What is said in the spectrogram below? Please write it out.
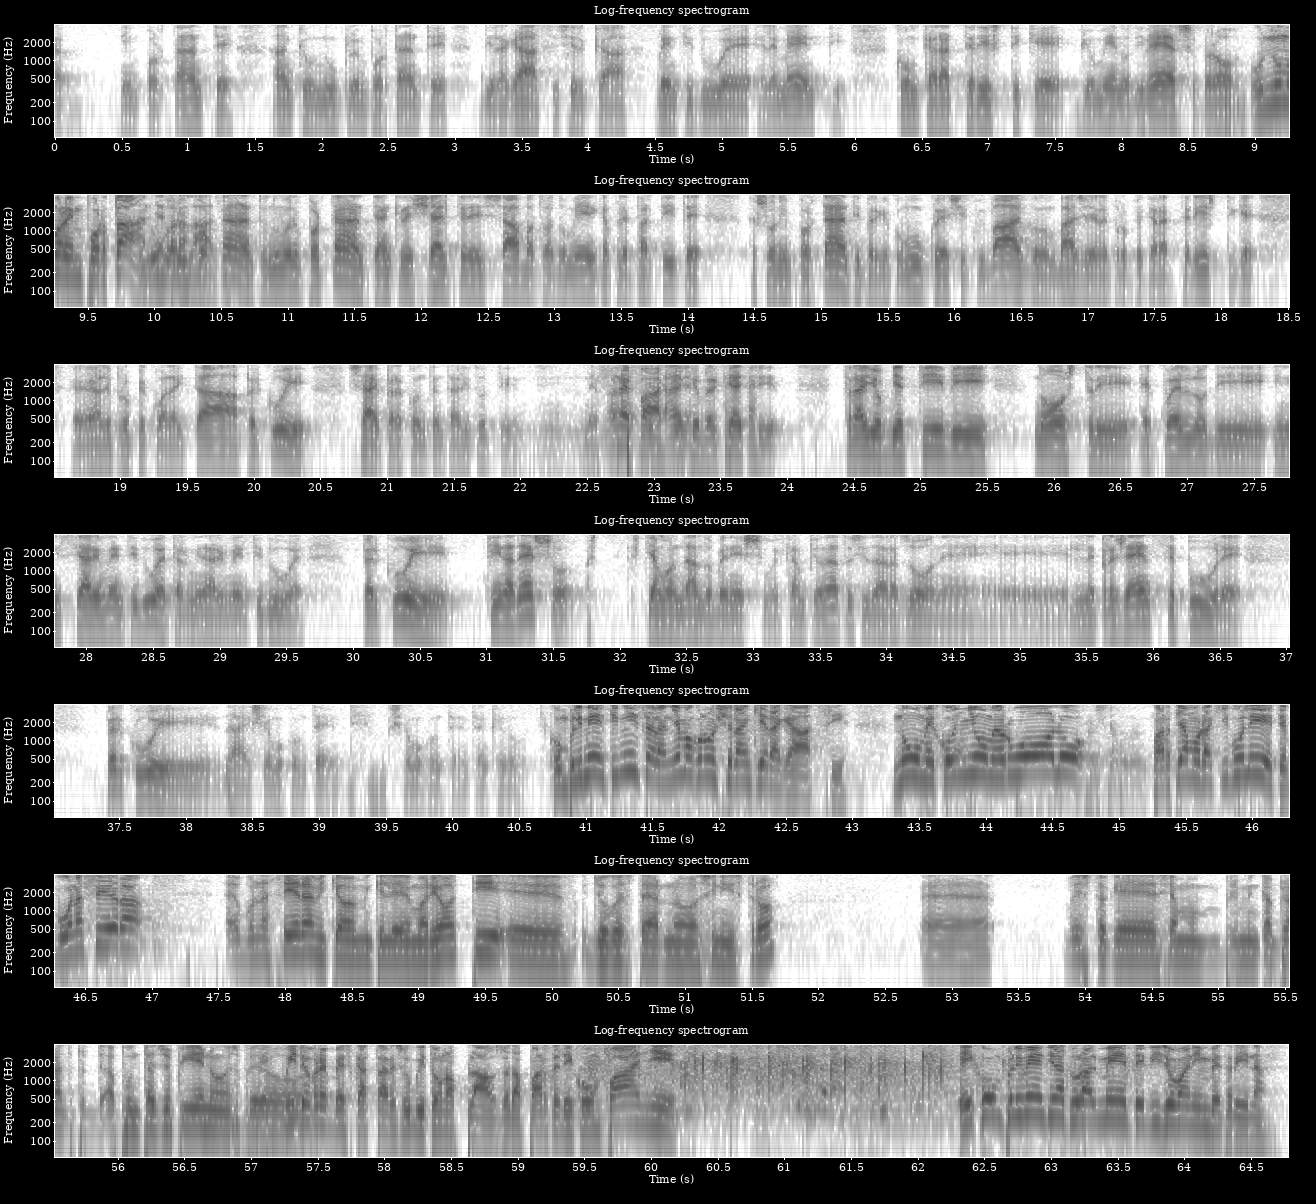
importante, anche un nucleo importante di ragazzi, circa 22 elementi, con caratteristiche più o meno diverse, però... Un numero importante, un numero importante, Un numero importante, anche le scelte del sabato, la domenica per le partite, che sono importanti perché comunque si equivalgono in base alle proprie caratteristiche, eh, alle proprie qualità, per cui, sai, per accontentarli tutti ne non è facile. Anche perché ci, tra gli obiettivi nostri è quello di iniziare in 22 e terminare in 22, per cui fino adesso stiamo andando benissimo, il campionato ci dà ragione, le presenze pure, per cui dai, siamo contenti, siamo contenti anche noi. Complimenti mister, andiamo a conoscere anche i ragazzi. Nome, cognome, ruolo, partiamo da chi volete, buonasera. Eh, buonasera, mi chiamo Michele Mariotti, eh, gioco esterno sinistro. Eh, visto che siamo primi in campionato a punteggio pieno, spero... E qui dovrebbe scattare subito un applauso da parte dei compagni. E complimenti naturalmente di Giovanni in vetrina.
